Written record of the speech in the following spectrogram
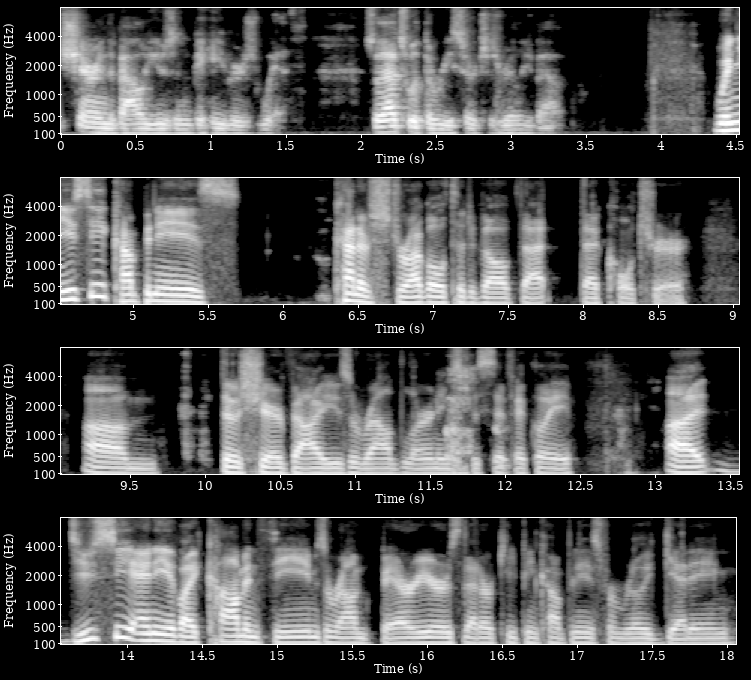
sharing the values and behaviors with. So that's what the research is really about. When you see companies kind of struggle to develop that that culture, um, those shared values around learning specifically, uh, do you see any like common themes around barriers that are keeping companies from really getting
